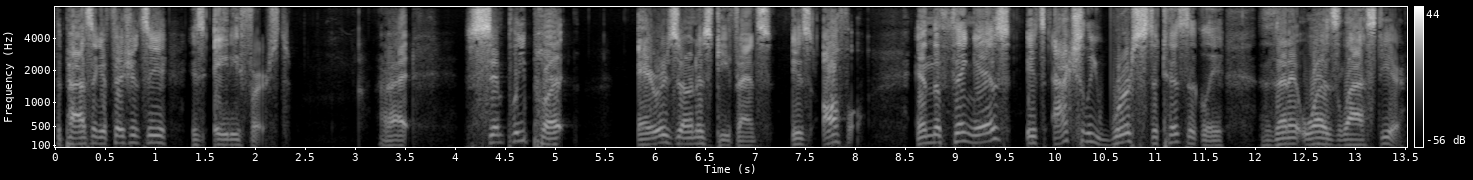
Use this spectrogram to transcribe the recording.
The passing efficiency is 81st. All right. Simply put, Arizona's defense is awful. And the thing is, it's actually worse statistically than it was last year.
